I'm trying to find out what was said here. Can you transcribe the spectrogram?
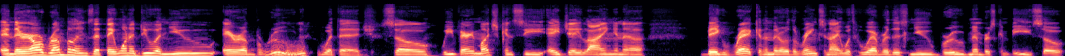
and there are rumblings that they want to do a new era brood with Edge. So we very much can see AJ lying in a big wreck in the middle of the ring tonight with whoever this new brood members can be. So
